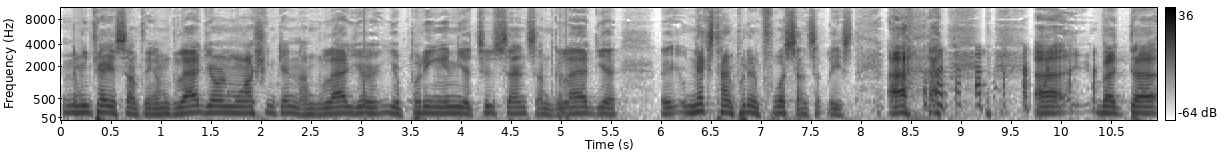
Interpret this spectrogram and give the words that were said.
let me tell you something. I'm glad you're in Washington. I'm glad you're you're putting in your two cents. I'm glad you. Uh, next time, put in four cents at least. Uh, uh, but uh,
